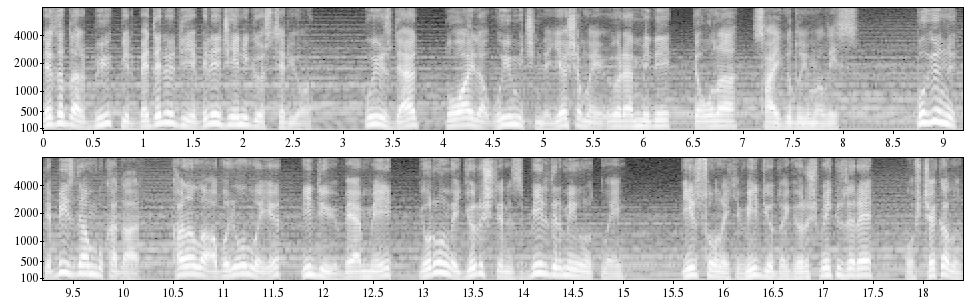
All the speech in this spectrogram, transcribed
ne kadar büyük bir bedel ödeyebileceğini gösteriyor. Bu yüzden doğayla uyum içinde yaşamayı öğrenmeli ve ona saygı duymalıyız. Bugünlük de bizden bu kadar. Kanala abone olmayı, videoyu beğenmeyi, yorum ve görüşlerinizi bildirmeyi unutmayın. Bir sonraki videoda görüşmek üzere, hoşçakalın.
